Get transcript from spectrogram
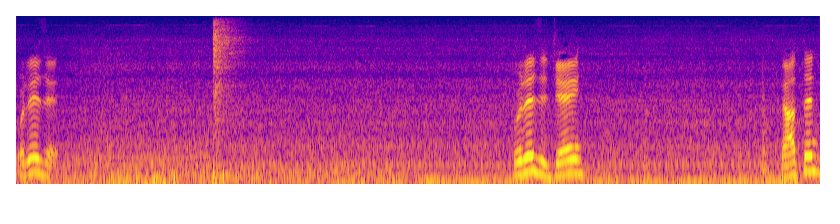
What is it? What is it, Jay? Nothing?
